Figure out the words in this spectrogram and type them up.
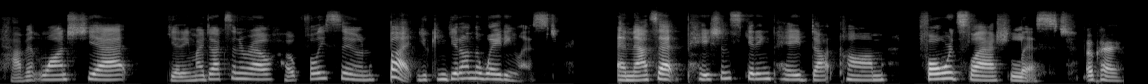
haven't launched yet, getting my ducks in a row, hopefully soon, but you can get on the waiting list. And that's at patientsgettingpaid.com forward slash list. Okay,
